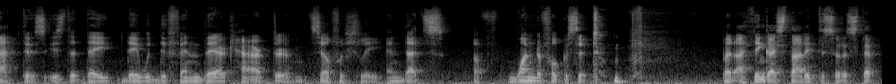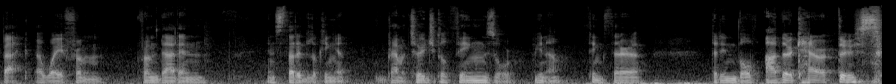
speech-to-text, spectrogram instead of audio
actors is that they they would defend their character selfishly, and that's a wonderful pursuit. but I think I started to sort of step back away from from that and and started looking at dramaturgical things or you know things that are that involve other characters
